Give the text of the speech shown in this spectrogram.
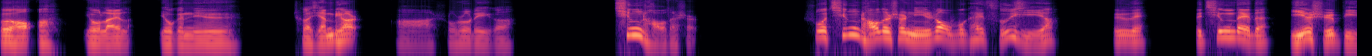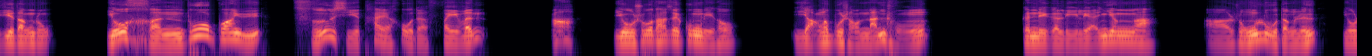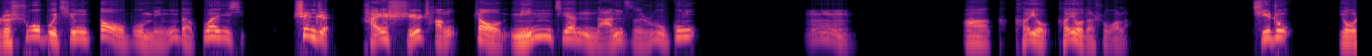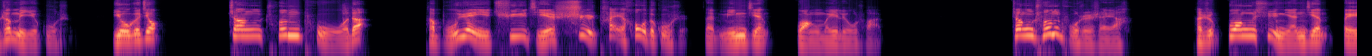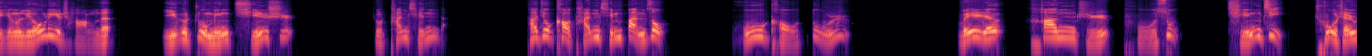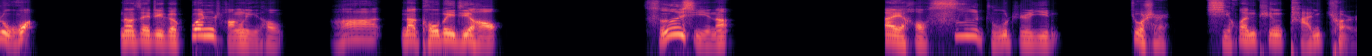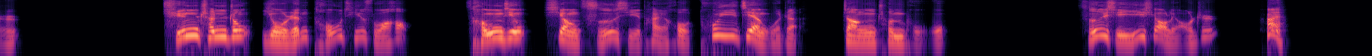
各位好啊，又来了，又跟您扯闲篇儿啊，说说这个清朝的事儿。说清朝的事儿，你绕不开慈禧呀，对不对？在清代的野史笔记当中，有很多关于慈禧太后的绯闻啊，有说她在宫里头养了不少男宠，跟这个李莲英啊、啊荣禄等人有着说不清道不明的关系。甚至还时常召民间男子入宫，嗯，啊，可有可有的说了。其中有这么一个故事，有个叫张春浦的，他不愿意曲节侍太后的故事，在民间广为流传。张春浦是谁啊？他是光绪年间北京琉璃厂的一个著名琴师，就弹琴的。他就靠弹琴伴奏，糊口度日。为人憨直朴素，琴技出神入化。那在这个官场里头啊，那口碑极好。慈禧呢，爱好丝竹之音，就是喜欢听弹曲儿。群臣中有人投其所好，曾经向慈禧太后推荐过这。张春浦，慈禧一笑了之。嗨，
